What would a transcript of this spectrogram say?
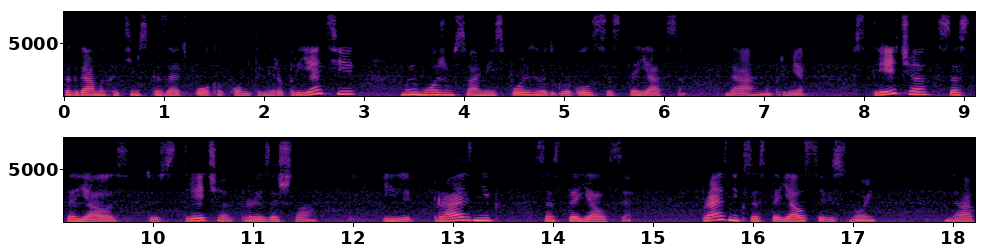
Когда мы хотим сказать о каком-то мероприятии, мы можем с вами использовать глагол состояться. Да? Например, встреча состоялась, то есть встреча произошла. Или праздник состоялся. Праздник состоялся весной. Да?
